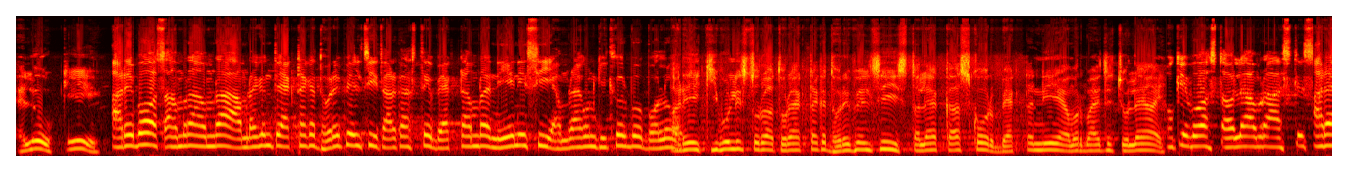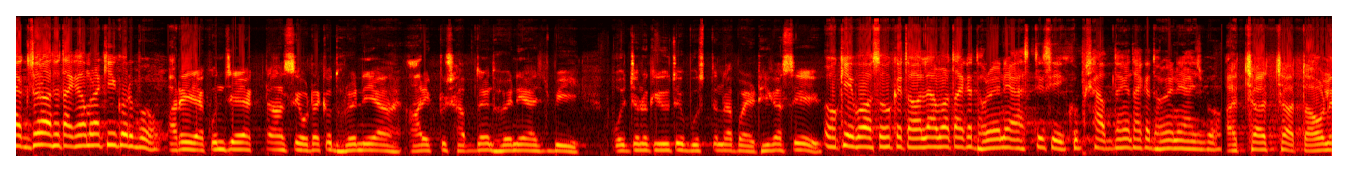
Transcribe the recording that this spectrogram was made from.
হ্যালো কে? আরে বস আমরা আমরা আমরা কিন্তু একটাকে ধরে ফেলছি তার কাছ থেকে ব্যাগটা আমরা নিয়ে নিছি আমরা এখন কি করব বলো। আরে কি বলিস তোরা? তোরা একটাকে ধরে ফেলছিস তাহলে এক কাজ কর ব্যাগটা নিয়ে আমার বাড়িতে চলে আয়। ওকে বস তাহলে আমরা আসতে আর একজন আছে তাকে আমরা কি করব? আরে এখন যে একটা আছে ওটাকে ধরে নিয়ে আয় আর একটু সাবধানে ধরে নিয়ে আসবি। ওর জন্য কিছু তুই বুঝতে না পারে ঠিক আছে? ওকে বস ওকে তাহলে আমরা তাকে ধরে নিয়ে আসতেছি। খুব সাবধানে তাকে ধরে নিয়ে আসব। আচ্ছা আচ্ছা তাহলে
